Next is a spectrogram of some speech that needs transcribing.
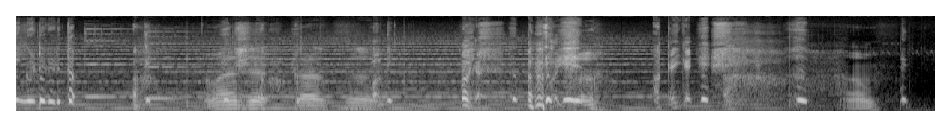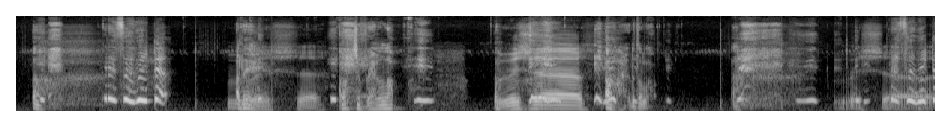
ഇങ്ങോട്ട് കിടത്തോ. ഓക്കേ. ആ, കൈ, കൈ. പ്രസാദേട്ടാ അതെ. കുറച്ച് വെള്ളം. വിശ ആ എടുത്തോളാം. വിശാൽ പ്രസാദേട്ട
